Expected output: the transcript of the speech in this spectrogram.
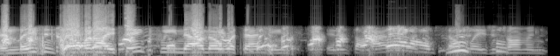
And ladies and gentlemen, I think we now know what that means. It is the Highlander himself, ladies and gentlemen,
